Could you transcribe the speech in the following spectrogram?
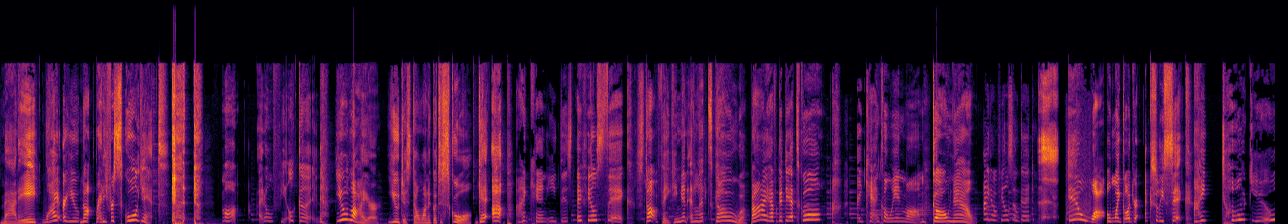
Maddie, why are you not ready for school yet? Mom, I don't feel good. You liar. You just don't want to go to school. Get up. I can't eat this. I feel sick. Stop faking it and let's go. Bye. Have a good day at school. I can't go in, Mom. Go now. I don't feel so good. Ew. Oh my god, you're actually sick. I told you.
